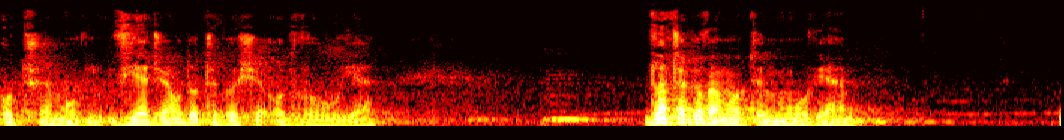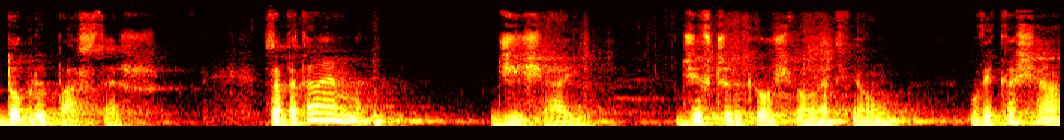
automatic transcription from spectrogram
o czym mówi, wiedział, do czego się odwołuje. Dlaczego Wam o tym mówię? Dobry pasterz. Zapytałem dzisiaj dziewczynkę ośmioletnią, mówię, Kasia,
